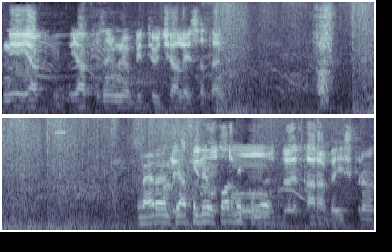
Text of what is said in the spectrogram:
Nije jako, jako zanimljivo biti u ćeliji sa tankom. Verujem ti, ja sam bio u skinuo sam hodniku. mu već. dve tarabe, iskreno.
